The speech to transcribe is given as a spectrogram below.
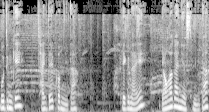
모든 게 잘 될 겁니다. 백은하의 영화관이었습니다.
